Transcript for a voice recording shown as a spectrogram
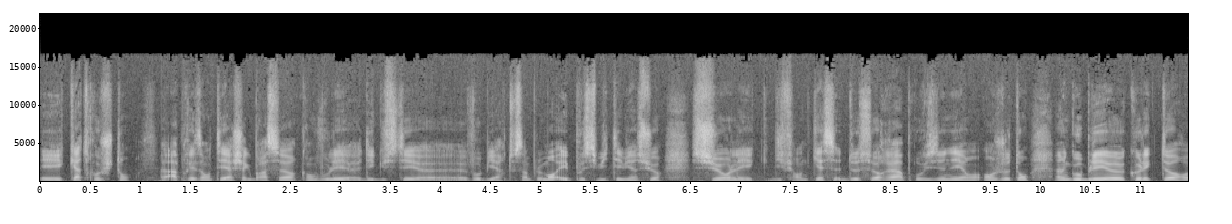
et 4 jetons à présenter à chaque brasseur quand vous voulez déguster vos bières tout simplement et possibilité bien sûr sur les différentes caisses de se réapprovisionner en, jetons. Un gobelet collector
